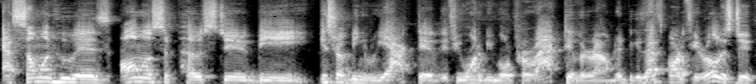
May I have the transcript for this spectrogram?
as someone who is almost supposed to be, instead of being reactive, if you want to be more proactive around it, because that's part of your role is to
